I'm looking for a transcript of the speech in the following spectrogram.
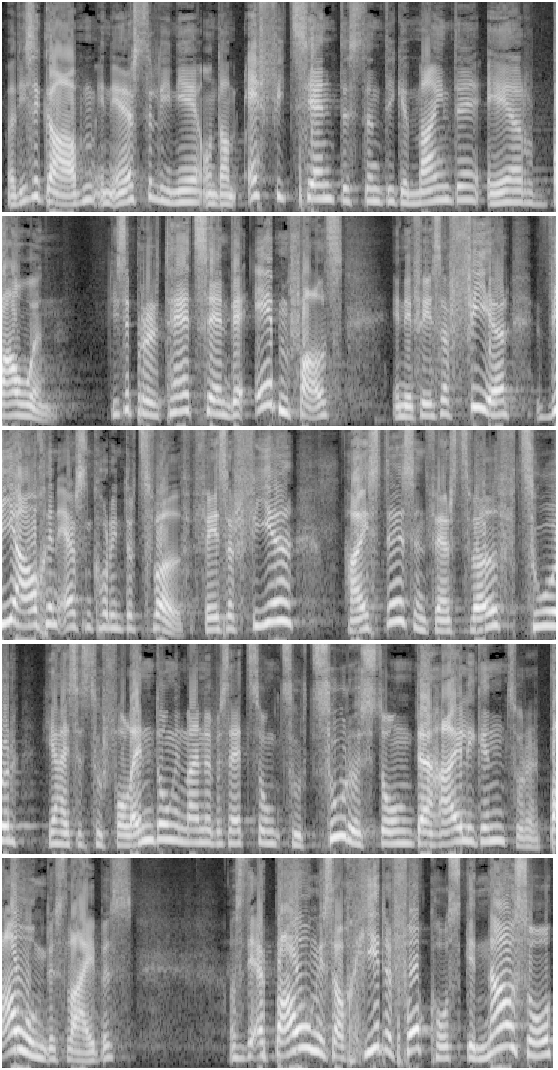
Weil diese Gaben in erster Linie und am effizientesten die Gemeinde erbauen. Diese Priorität sehen wir ebenfalls in Epheser 4, wie auch in 1. Korinther 12. Epheser 4 heißt es in Vers 12, zur, hier heißt es zur Vollendung in meiner Übersetzung, zur Zurüstung der Heiligen, zur Erbauung des Leibes. Also die Erbauung ist auch hier der Fokus, genauso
